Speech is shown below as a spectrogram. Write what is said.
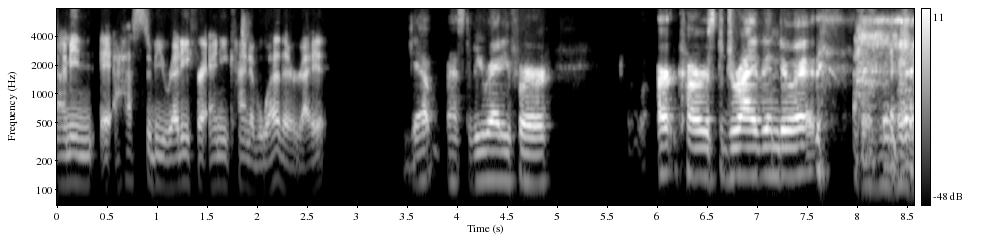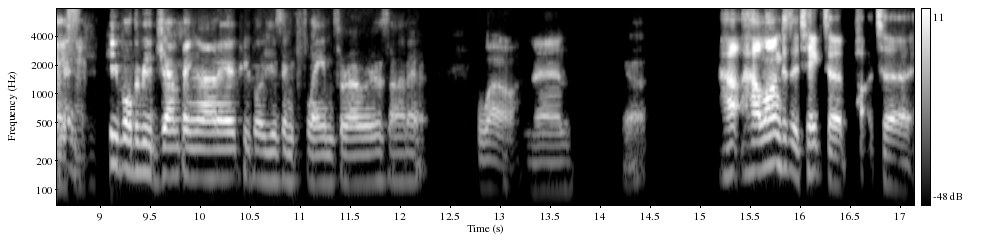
I mean, it has to be ready for any kind of weather, right? yep, has to be ready for art cars to drive into it. people to be jumping on it, people using flamethrowers on it. Whoa. Man. Yeah. How how long does it take to to?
